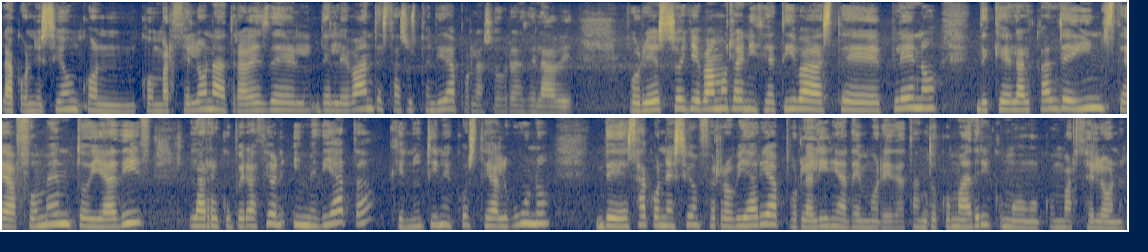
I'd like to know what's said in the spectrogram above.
la conexión con, Barcelona a través del, Levante está suspendida por las obras del AVE. Por eso llevamos la iniciativa a este pleno de que el alcalde inste a Fomento y a DIF la recuperación inmediata, que no tiene coste alguno, de esa conexión ferroviaria por la línea de Moreda, tanto con Madrid como con Barcelona.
